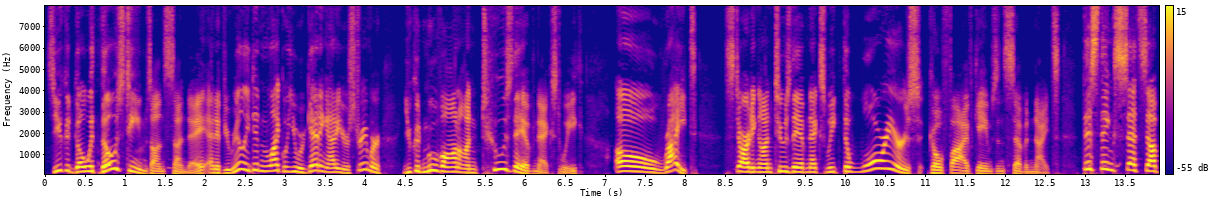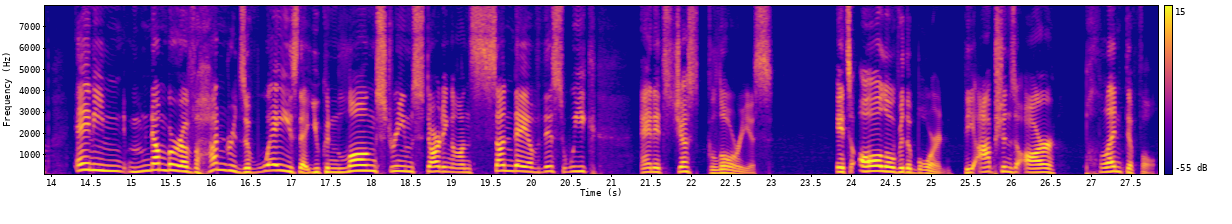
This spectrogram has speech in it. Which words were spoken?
So you could go with those teams on Sunday, and if you really didn't like what you were getting out of your streamer, you could move on on Tuesday of next week. Oh, right. Starting on Tuesday of next week, the Warriors go five games in seven nights. This thing sets up any number of hundreds of ways that you can long stream starting on Sunday of this week, and it's just glorious. It's all over the board. The options are plentiful.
